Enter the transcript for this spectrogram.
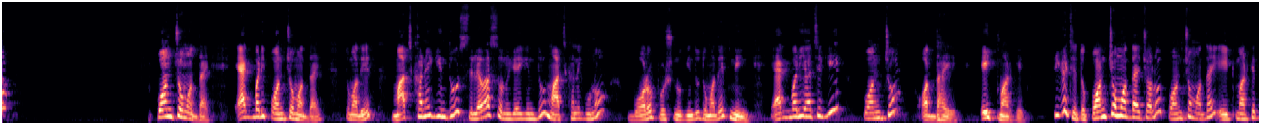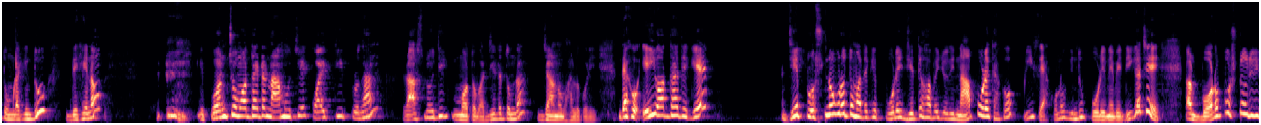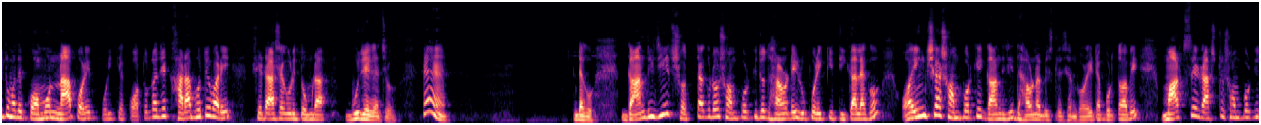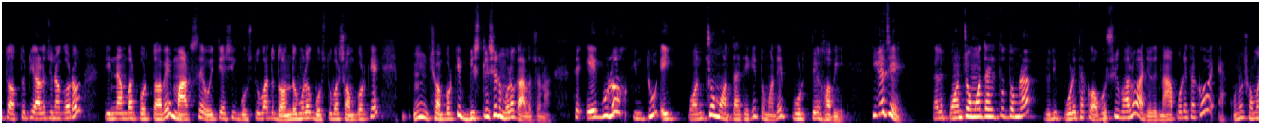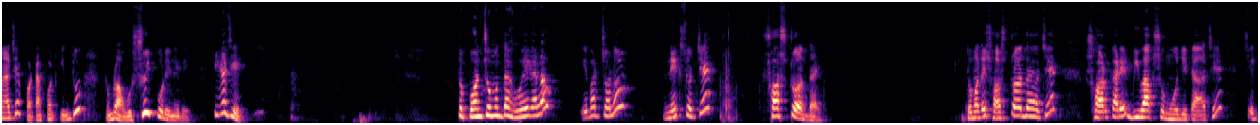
পঞ্চম অধ্যায়, একবারই পঞ্চম অধ্যায়। তোমাদের মাঝখানে কিন্তু সিলেবাস অনুযায়ী কিন্তু মাঝখানে কোনো বড় প্রশ্ন কিন্তু তোমাদের নেই। একবারই আছে কি? পঞ্চম অধ্যায়ে। এইট মার্কের ঠিক আছে? তো পঞ্চম অধ্যায়, চলো। পঞ্চম অধ্যায় এইট মার্কে তোমরা কিন্তু দেখে নাও। এই পঞ্চম অধ্যায়টার নাম হচ্ছে কয়েকটি প্রধান রাজনৈতিক মতবাদ, যেটা তোমরা জানো ভালো করে দেখো, এই অধ্যায় থেকে যে প্রশ্নগুলো তোমাদেরকে পড়ে যেতে হবে, যদি না পড়ে থাকো প্লিজ এখনও কিন্তু পড়ে নেবে, ঠিক আছে? কারণ বড় প্রশ্ন যদি তোমাদের কমন না পড়ে, পরীক্ষা কতটা যে খারাপ হতে পারে, সেটা আশা করি তোমরা বুঝে গেছো। হ্যাঁ? দেখো, গান্ধীজির সত্যাগ্রহ সম্পর্কিত ধারণাটির উপর একটি টিকা লেখো। অহিংসা সম্পর্কে গান্ধীজির ধারণা বিশ্লেষণ করো। এটা পড়তে হবে। মার্কসের রাষ্ট্র সম্পর্কিত তত্ত্বটি আলোচনা করো। তিন নাম্বার পড়তে হবে, মার্কসের ঐতিহাসিক বস্তুবাদ ও দ্বন্দ্বমূলক বস্তুবাদ সম্পর্কে সম্পর্কে বিশ্লেষণমূলক আলোচনা। তো এগুলো কিন্তু এই পঞ্চম অধ্যায় থেকে তোমাদের পড়তে হবে। ঠিক আছে? তাহলে পঞ্চম অধ্যায় তো তোমরা যদি পড়ে থাকো অবশ্যই ভালো, আর যদি না পড়ে থাকো এখনও সময় আছে, ফটাফট কিন্তু তোমরা অবশ্যই পড়ে নেবে। ঠিক আছে? তো পঞ্চম অধ্যায় হয়ে গেল। এবার চলো নেক্সট হচ্ছে ষষ্ঠ অধ্যায়। তোমাদের ষষ্ঠ অধ্যায় হচ্ছে সরকারের বিভাগ সমূহ যেটা আছে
